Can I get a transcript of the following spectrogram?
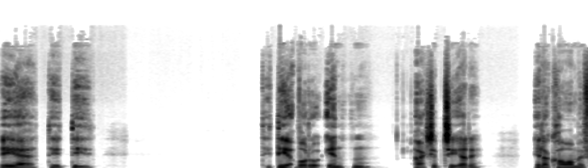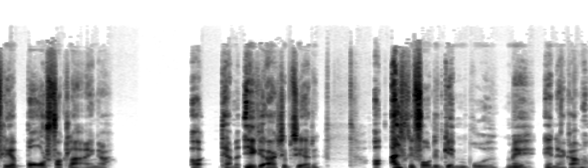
Det er, det, det, det er der, hvor du enten accepterer det, eller kommer med flere bortforklaringer, og dermed ikke accepterer det, og aldrig får dit gennembrud med enagrammet.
